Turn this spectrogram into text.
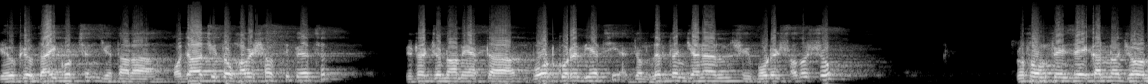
কেউ কেউ দায়ী করছেন যে তারা অযাচিতভাবে শাস্তি পেয়েছেন। এটার জন্য আমি একটা বোর্ড করে দিয়েছি, একজন লেফটেন্যান্ট জেনারেল, সেই বোর্ডের সদস্য। প্রথম ফেজে একান্ন জন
